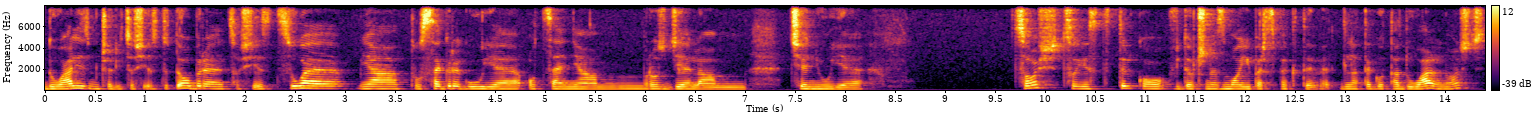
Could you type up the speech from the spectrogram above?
Dualizm, czyli coś jest dobre, coś jest złe. Ja tu segreguję, oceniam, rozdzielam, cieniuję. Coś, co jest tylko widoczne z mojej perspektywy. Dlatego ta dualność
